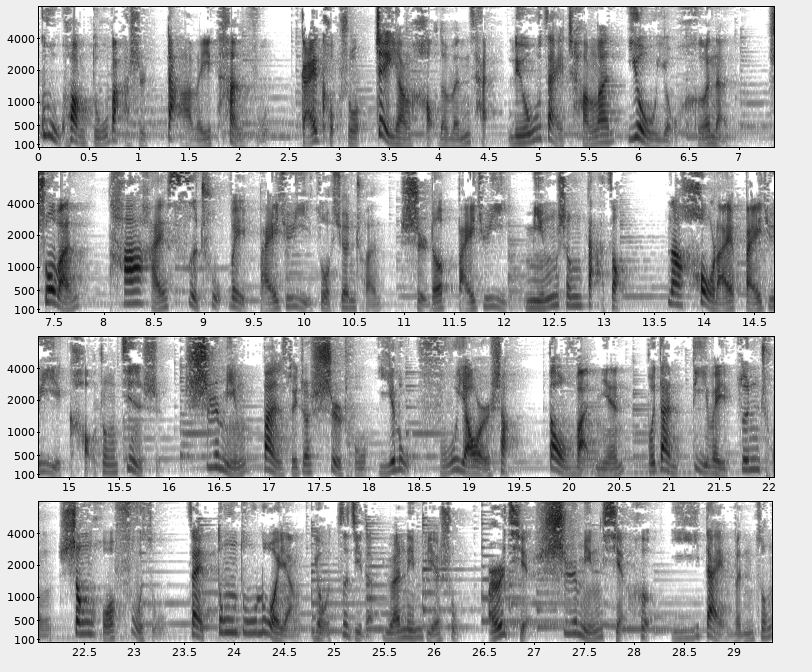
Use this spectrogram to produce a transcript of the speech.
顾况读罢时大为叹服，改口说：“这样好的文采，留在长安又有何难？”说完，他还四处为白居易做宣传，使得白居易名声大噪。那后来，白居易考中进士，诗名伴随着仕途一路扶摇而上。到晚年，不但地位尊崇，生活富足，在东都洛阳有自己的园林别墅，而且诗名显赫，一代文宗。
